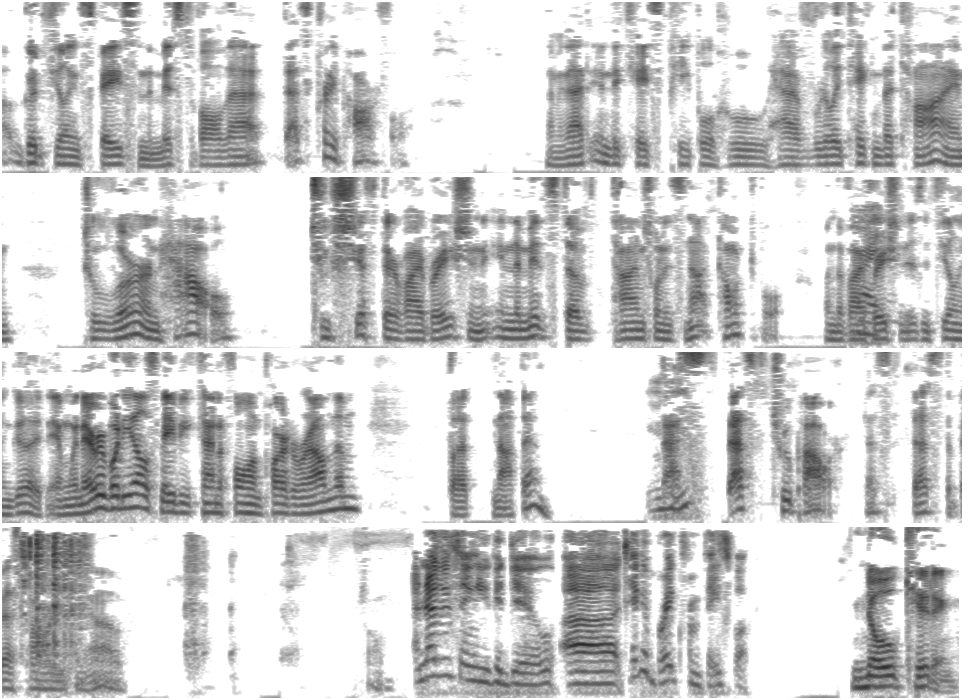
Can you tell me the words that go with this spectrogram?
a good feeling space in the midst of all that, that's pretty powerful. I mean, that indicates people who have really taken the time to learn how to shift their vibration in the midst of times when it's not comfortable, when the vibration right. isn't feeling good, and when everybody else may be kind of falling apart around them, but not them. Mm-hmm. That's that's true power. That's that's the best power you can have. So. Another thing you could do, uh, take a break from Facebook. No kidding.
